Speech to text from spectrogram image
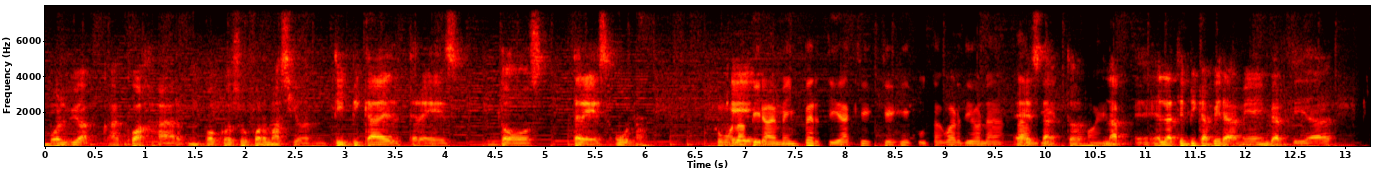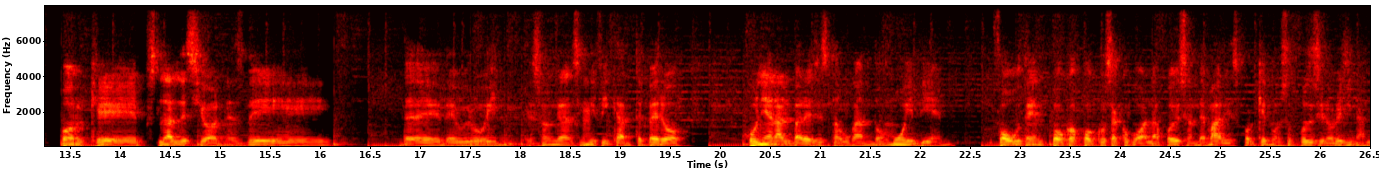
volvió a, a cuajar un poco su formación típica del 3, 2, 3, 1. Como Que- la pirámide invertida que, que ejecuta Guardiola. Exacto, muy bien. la, es la típica pirámide invertida porque pues, las lesiones de, de, de Bruyne son gran significante, pero Julián Álvarez está jugando muy bien. Foden poco a poco se acomoda a la posición de Mares porque no es su posición original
